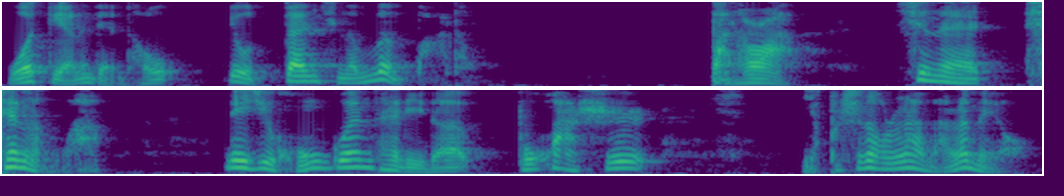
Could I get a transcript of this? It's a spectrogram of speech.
我点了点头，又担心的问把头：“把头啊，现在天冷了，那具红棺材里的不化尸，也不知道烂完了没有，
